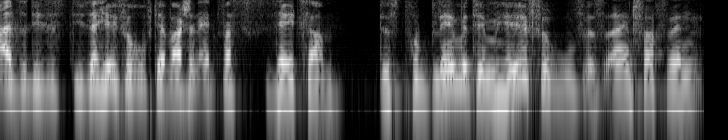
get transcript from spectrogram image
also dieses, dieser Hilferuf, der war schon etwas seltsam. Das Problem mit dem Hilferuf ist einfach, wenn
